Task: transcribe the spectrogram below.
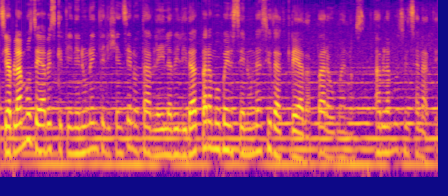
Si hablamos de aves que tienen una inteligencia notable y la habilidad para moverse en una ciudad creada para humanos, hablamos del zanate.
